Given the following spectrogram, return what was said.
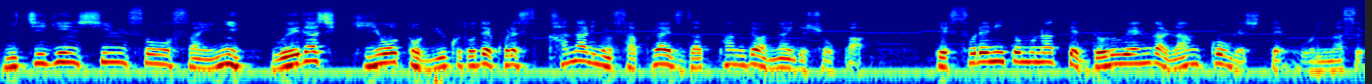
日銀新総裁に植田氏起用ということで、これかなりのサプライズだったんではないでしょうか。で、それに伴ってドル円が乱高下しております。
